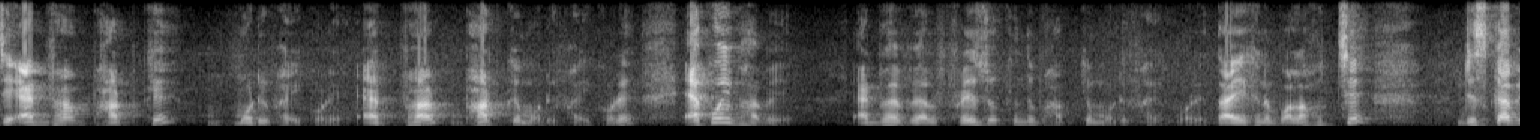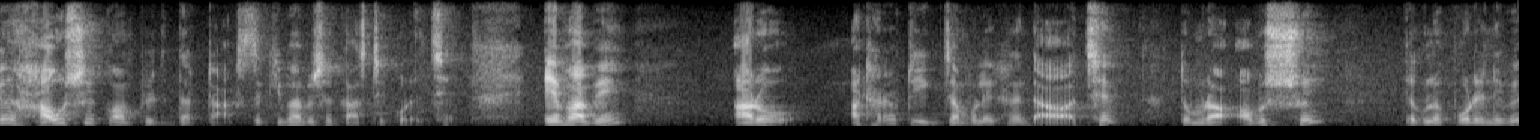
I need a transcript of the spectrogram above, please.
যে অ্যাডভার্ব ভার্বকে মডিফাই করে। অ্যাডভার্ব ভার্বকে মডিফাই করে। একইভাবে অ্যাডভার্বিয়াল ফ্রেজও কিন্তু ভাবকে মডিফাই করে। তাই এখানে বলা হচ্ছে describing how she complete the task যে কীভাবে সে কাজটি করেছে। এভাবে আরও আঠারোটি এক্সাম্পল এখানে দেওয়া আছে। তোমরা অবশ্যই এগুলো পড়ে নেবে,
